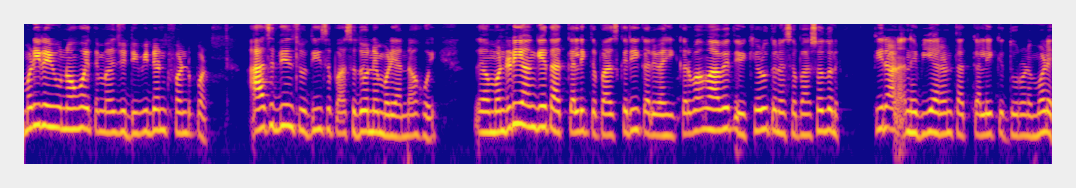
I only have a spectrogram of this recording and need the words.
મળી રહ્યું ન હોય, તેમજ ડિવિડન્ડ ફંડ પણ આજ દિન સુધી સભાસદોને મળ્યા ન હોય. મંડળી અંગે તાત્કાલિક તપાસ કરી કાર્યવાહી કરવામાં આવે તેવી ખેડૂત અને સભાસદોને ધિરાણ અને બિયારણ તાત્કાલિક ધોરણે મળે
